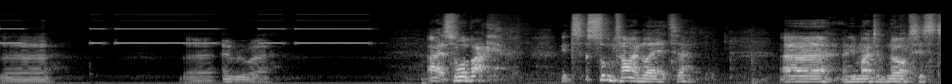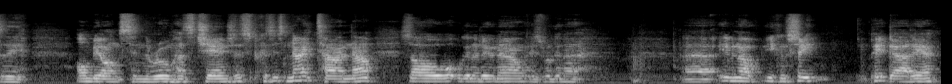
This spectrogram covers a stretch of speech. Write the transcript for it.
There. There. Everywhere. Alright, so we're back. It's some time later, uh, and you might have noticed the ambiance in the room has changed. This because it's night time now. So what we're going to do now is we're going to, uh, even though you can see pick guard here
